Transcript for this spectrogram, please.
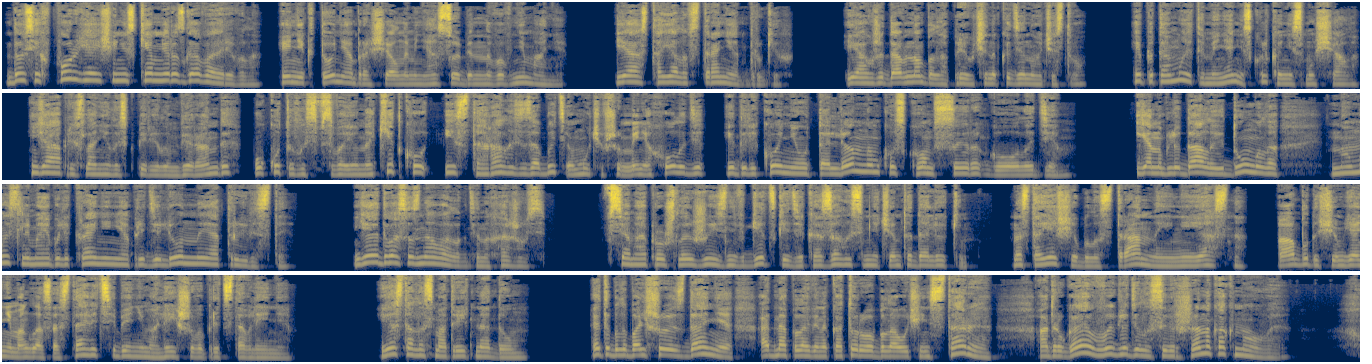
До сих пор я еще ни с кем не разговаривала, и никто не обращал на меня особенного внимания. Я стояла в стороне от других. Я уже давно была приучена к одиночеству, и потому это меня нисколько не смущало. Я прислонилась к перилам веранды, укуталась в свою накидку и старалась забыть о мучившем меня холоде и далеко не утоленным куском сыра голоде. Я наблюдала и думала, но мысли мои были крайне неопределенные и отрывисты. Я едва осознавала, где нахожусь. Вся моя прошлая жизнь в Гетцгеде казалась мне чем-то далеким. Настоящее было странно и неясно, а о будущем я не могла составить себе ни малейшего представления. Я стала смотреть на дом. Это было большое здание, одна половина которого была очень старая, а другая выглядела совершенно как новая.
